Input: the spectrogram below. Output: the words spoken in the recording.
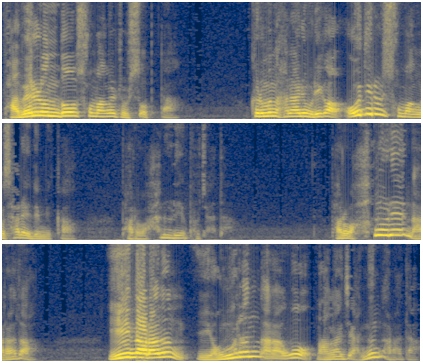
바벨론도 소망을 둘 수 없다. 그러면 하나님 우리가 어디를 소망을 살아야 됩니까? 바로 하늘의 보좌다. 바로 하늘의 나라다. 이 나라는 영원한 나라고 망하지 않는 나라다.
